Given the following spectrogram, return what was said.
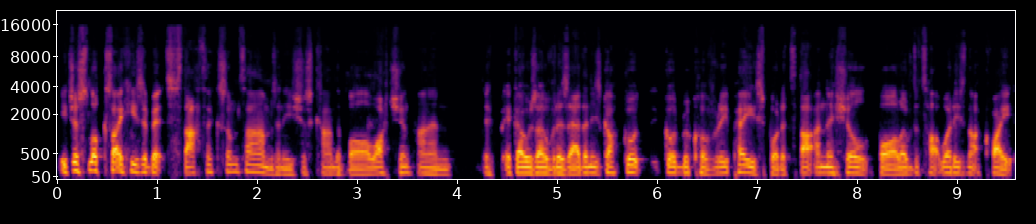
he just looks like he's a bit static sometimes, and he's just kind of ball watching, and then it, it, goes over his head, and he's got good good recovery pace, but it's that initial ball over the top where he's not quite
